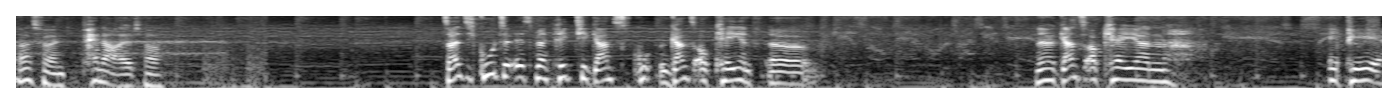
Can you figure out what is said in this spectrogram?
Was für ein Penner, Alter. Das einzig Gute ist, man kriegt hier ganz ganz okayen, äh, ne, ganz okayen EP.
